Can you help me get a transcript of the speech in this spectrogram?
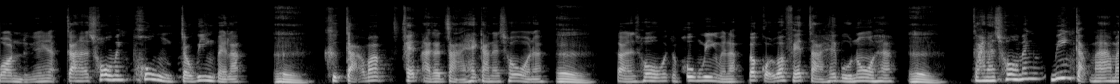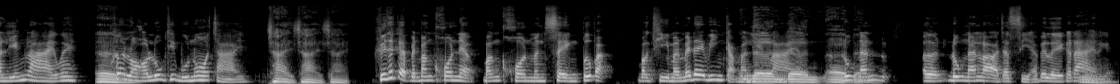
บอลหรืออะไรเนี่ยการนาโชแม่งพุ่งจะวิ่งไปละเออ คือกะว่าเฟสอาจจะจ่ายให้การนาโชนะเออ การนาโชจะพุ่งวิ่งไปละปรากฏว่าเฟสจ่ายให้บูโน่ฮะเออการนาโชแม่งวิ่งกลับมามาเลี้ยงลายเว้ยเออเพื่อรอลูกที่บูโน่จ่าย ใช่ใช่ใช่ คือถ้าเกิดเป็นบางคนเนี่ยบางคนมันเซ็งปุ๊บอะบางทีมันไม่ได้วิ่งกลับมาเลี้ยเดิงนลายเดิอะนเออลูกนั้นเดิเออลูกนั้นเราอาจจะเสียไปเลยก็ได้อะไรเงี้ย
